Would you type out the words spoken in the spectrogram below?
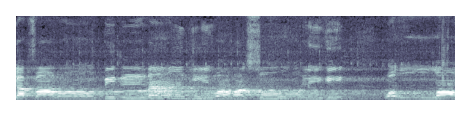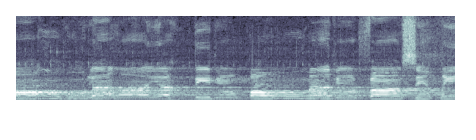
كفروا بالله ورسوله والله لا يهدي القوم الفاسقين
